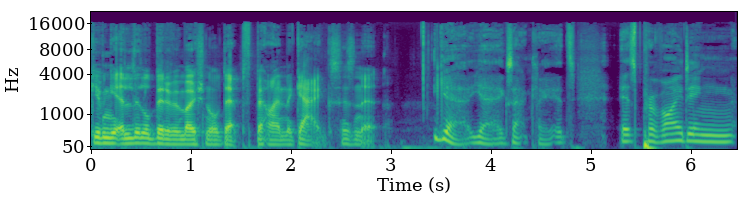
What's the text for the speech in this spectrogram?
giving it a little bit of emotional depth behind the gags, isn't it? Yeah, yeah, exactly. It's it's providing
